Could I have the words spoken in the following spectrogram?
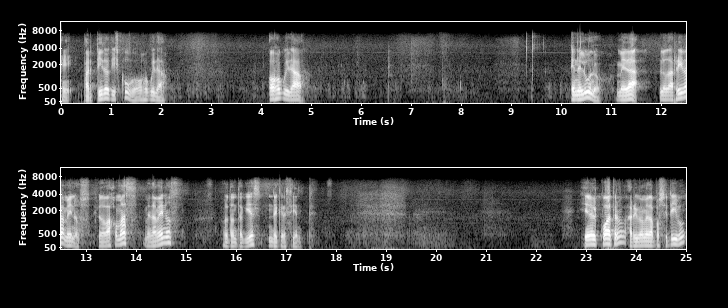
Sí. Partido x cubo, ojo cuidado. Ojo cuidado. En el 1 me da lo de arriba menos, lo de abajo más me da menos, por lo tanto aquí es decreciente. Y en el 4, arriba me da positivo,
